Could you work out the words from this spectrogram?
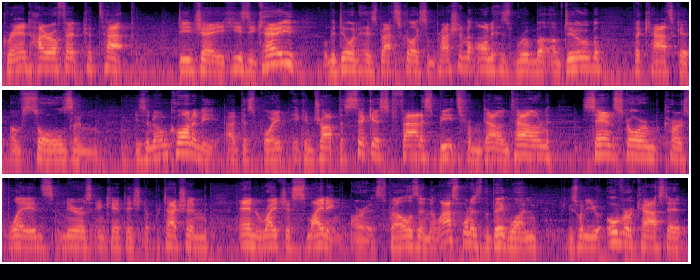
Grand Hierophant Khatep, DJ Heezy K, will be doing his best Skrillex impression on his Roomba of Doom, the Casket of Souls, and he's a known quantity at this point. He can drop the sickest, fattest beats from downtown. Sandstorm, Cursed Blades, Neru's Incantation of Protection, and Righteous Smiting are his spells. And the last one is the big one, because when you overcast it,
